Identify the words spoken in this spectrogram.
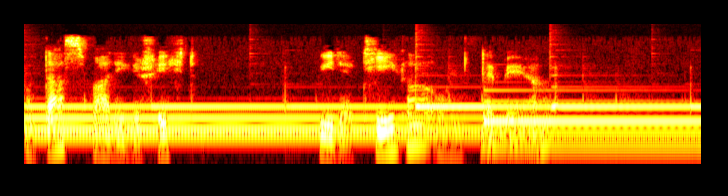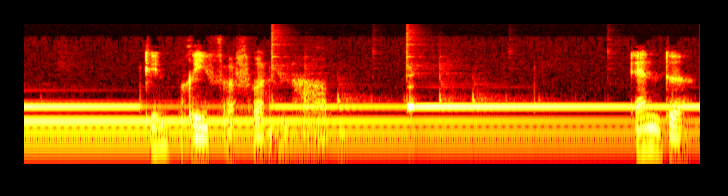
Und das war die Geschichte, wie der Tiger und der Bär den Brief erfunden haben. Ende.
